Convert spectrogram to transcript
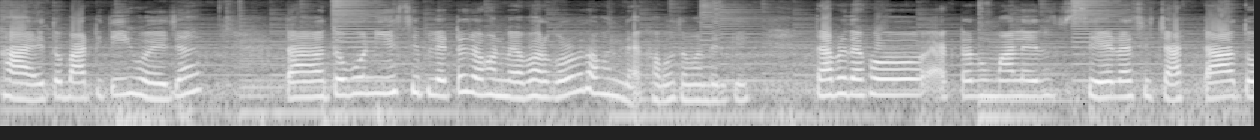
খায়, তো বাটিতেই হয়ে যায়। তা তবুও নিয়ে এসেছি প্লেটটা যখন ব্যবহার করব তখন দেখাবো তোমাদেরকে। তারপরে দেখো একটা রুমালের সেট আছে চারটা, তো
